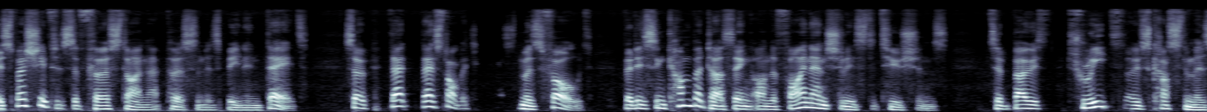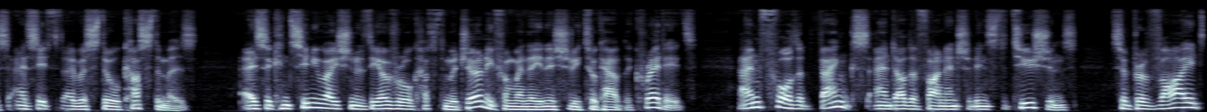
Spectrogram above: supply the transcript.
especially if it's the first time that person has been in debt. So that that's not the customer's fault. But it's incumbent, I think, on the financial institutions to both treat those customers as if they were still customers, as a continuation of the overall customer journey from when they initially took out the credit, and for the banks and other financial institutions to provide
